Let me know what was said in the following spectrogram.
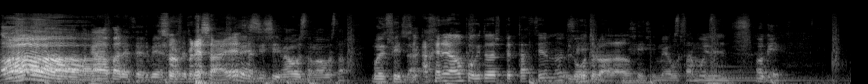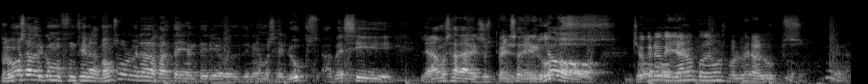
¡Ah! ¡Ah! Acaba de aparecer, bien. Sorpresa. ¿eh? Sí, sí, me ha gustado, me ha gustado. Buen Sí, feedback. ha generado un poquito de expectación, ¿no? Y luego Sí. te lo ha dado. Sí, sí, me gusta. Está muy bien. Ok. Pues vamos a ver cómo funciona. Vamos a volver a la pantalla anterior donde teníamos el loops, a ver si le vamos a dar el suspenso El- directo o- Yo o- creo que ya no podemos volver a loops. Venga.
